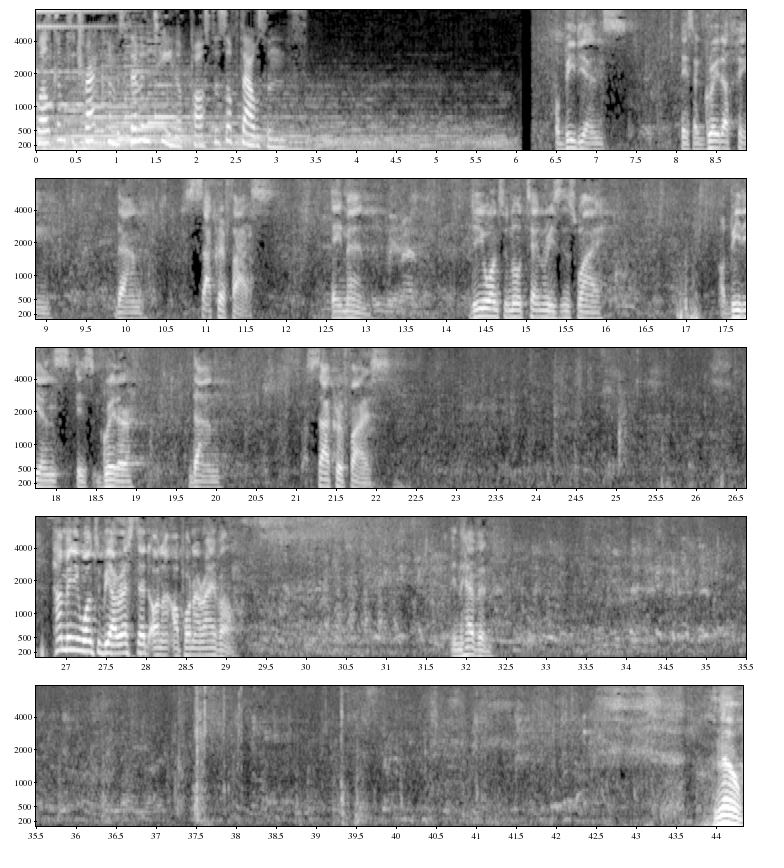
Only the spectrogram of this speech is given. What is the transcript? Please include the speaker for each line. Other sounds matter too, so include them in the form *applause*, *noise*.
Speaker 1: Welcome to track number 17 of Pastors of Thousands.
Speaker 2: Obedience is a greater thing than sacrifice. Amen. Do you want to know 10 reasons why obedience is greater than sacrifice? How many want to be arrested on, upon arrival in heaven? Now,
